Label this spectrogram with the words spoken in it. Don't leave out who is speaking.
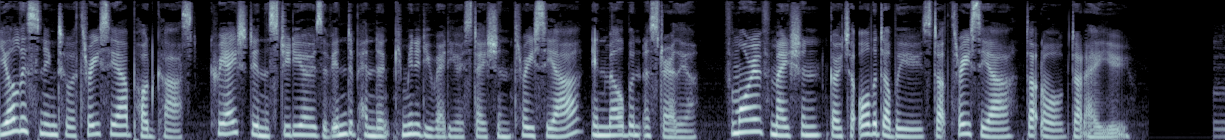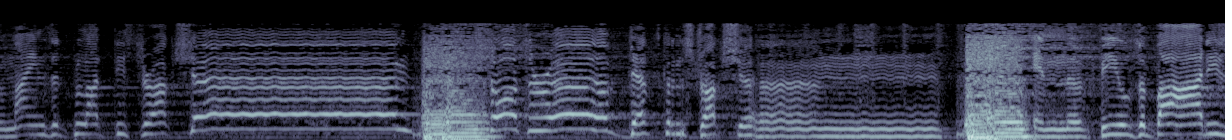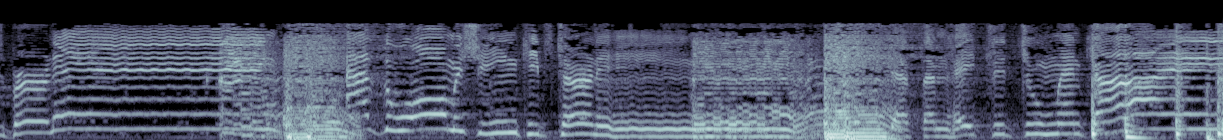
Speaker 1: You're listening to a 3CR podcast created in the studios of independent community radio station 3CR in Melbourne, Australia. For more information, go to allthews.3cr.org.au.
Speaker 2: Minds destruction, sorcerer of construction. In the fields of bodies burning, war machine keeps turning. Death and hatred to mankind,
